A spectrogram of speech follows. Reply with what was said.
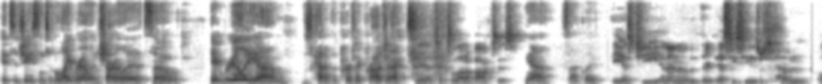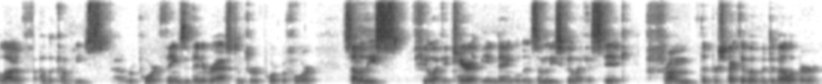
It's adjacent to the light rail in Charlotte, so it really um, was kind of the perfect project. Yeah, it checks a lot of boxes. Yeah, exactly. ESG, and I know that the SEC is just having a lot of public companies uh, report things that they never asked them to report before. Some of these feel like a carrot being dangled, and some of these feel like a stick. From the perspective of a developer,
